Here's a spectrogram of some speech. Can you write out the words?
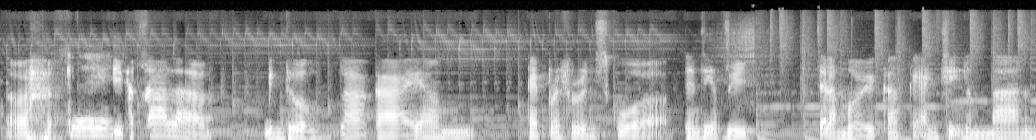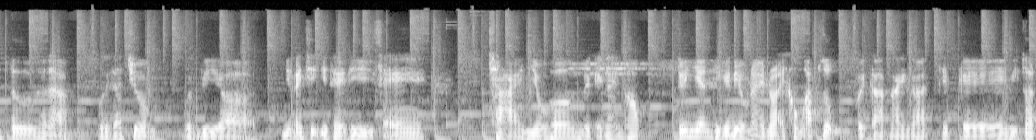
Uh, okay. thì thật ra là bình thường là cái um, cái preference của Gen Z học gì sẽ là mời các cái anh chị năm 3, năm 4 hay là mới ra trường bởi vì uh, những anh chị như thế thì sẽ trải nhiều hơn về cái ngành học tuy nhiên thì cái điều này nó lại không áp dụng với cả ngành uh, thiết kế mỹ thuật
